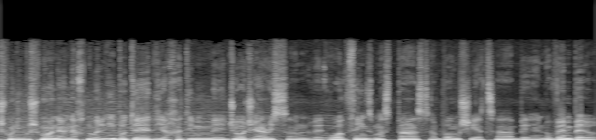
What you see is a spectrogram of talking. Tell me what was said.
לכאן 88, אנחנו על אי בודד יחד עם אה, ג'ורג' הריסון ו-All Things Must Pass, אלבום שיצא בנובמבר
